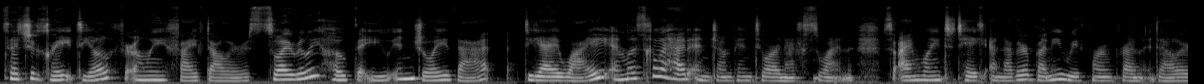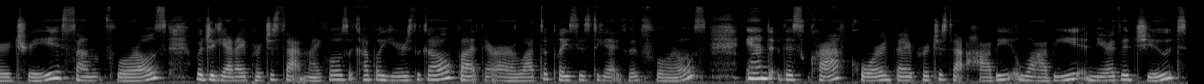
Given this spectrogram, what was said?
Such a great deal for only $5. So I really hope that you enjoy that. DIY and let's go ahead and jump into our next one. So I'm going to take another bunny wreath form from Dollar Tree, some florals, which again I purchased at Michael's a couple years ago, but there are lots of places to get good florals. And this craft cord that I purchased at Hobby Lobby near the jute.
